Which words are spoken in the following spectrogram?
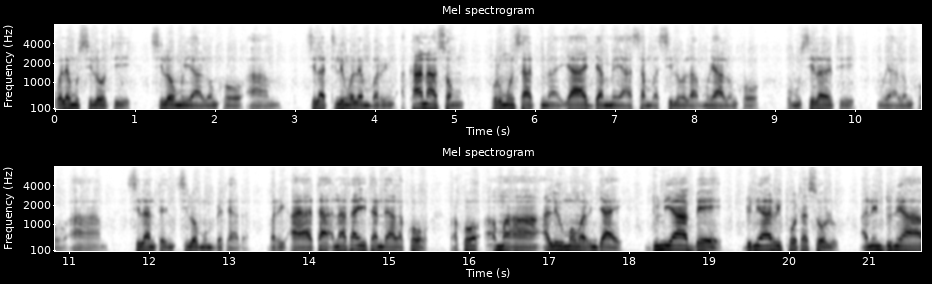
wala mu siloti silo mu yalon ko um, sila tilingo lembaring akana a kana soŋ pour mun satina ya jamme ya samba silo la mu yalon ko wo mu sila mu yalon ko um, silanten silo mum beteata bari ayata nata yitande ala ko ako ama aliou momar ndiaye duniya be duniya reporter solu. Anin duniya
